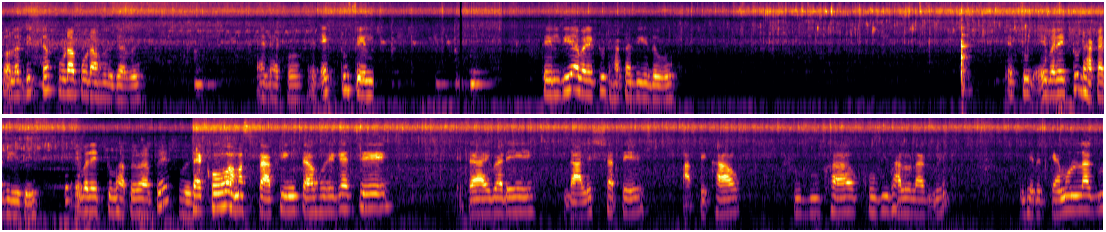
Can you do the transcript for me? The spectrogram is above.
তলার দিকটা পোড়া পোড়া হয়ে যাবে। এই দেখো, একটু তেল তেল দিয়ে আবার একটু ঢাকা দিয়ে দেবো। একটু, এবারে একটু ঢাকা দিয়ে দিই। এবারে একটু ভাপে ভাপে দেখো, আমার স্টাফিংটা হয়ে গেছে। এটা এবারে ডালের সাথে হাতে খাও, শুধু খাও, খুবই ভালো লাগবে। ভেবে কেমন লাগল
